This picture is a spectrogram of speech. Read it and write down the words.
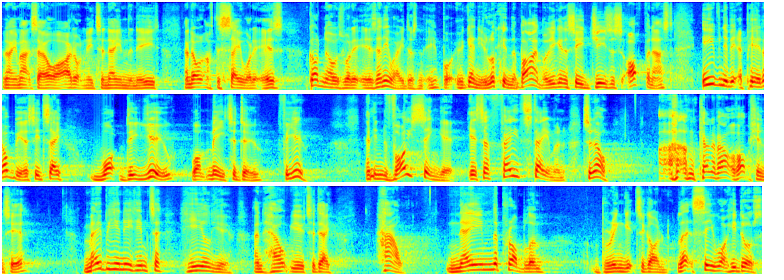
Now you might say, oh, I don't need to name the need and I don't have to say what it is. God knows what it is anyway, doesn't he? But again, you look in the Bible, you're going to see Jesus often asked, even if it appeared obvious, he'd say, What do you want me to do for you? And in voicing it, it's a faith statement to know, I'm kind of out of options here. Maybe you need him to heal you and help you today. How? Name the problem, bring it to God. Let's see what he does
